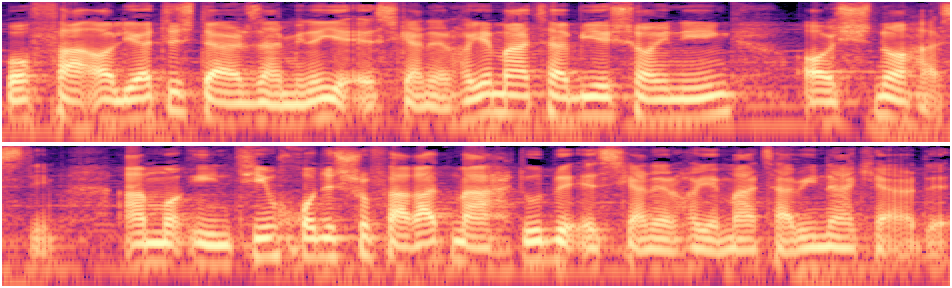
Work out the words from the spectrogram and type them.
با فعالیتش در زمینه اسکنرهای مطبی شاینینگ آشنا هستیم. اما این تیم خودش رو فقط محدود به اسکنرهای مطبی نکرده.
